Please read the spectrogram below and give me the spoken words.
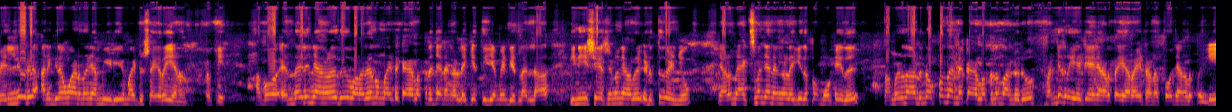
വലിയൊരു അനുഗ്രഹമാണെന്ന് ഞാൻ മീഡിയയുമായിട്ട് ഷെയർ ചെയ്യണം. ഓക്കെ അപ്പോൾ എന്തായാലും ഞങ്ങൾ ഇത് വളരെ നന്നായിട്ട് കേരളത്തിലെ ജനങ്ങളിലേക്ക് എത്തിക്കാൻ വേണ്ടിയിട്ടുള്ള എല്ലാ ഇനീഷ്യേഷനും ഞങ്ങൾ എടുത്തു കഴിഞ്ഞു. ഞങ്ങൾ മാക്സിമം ജനങ്ങളിലേക്ക് ഇത് പ്രൊമോട്ട് ചെയ്ത് തമിഴ്നാടിന്റെ ഒപ്പം തന്നെ കേരളത്തിലും നല്ലൊരു ഫണ്ട് ക്രിയേറ്റ് ചെയ്യാൻ ഞങ്ങൾ തയ്യാറായിട്ടാണ് ഇപ്പോൾ ഞങ്ങൾ ഈ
